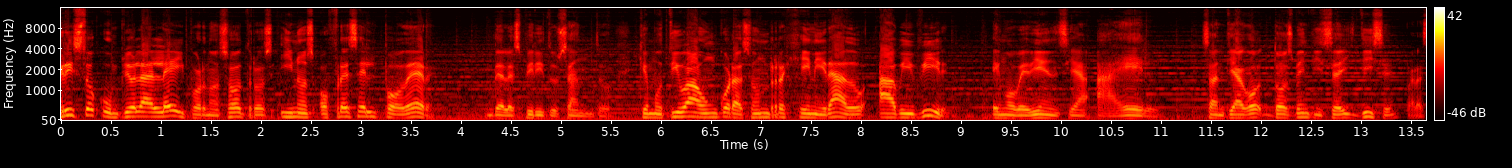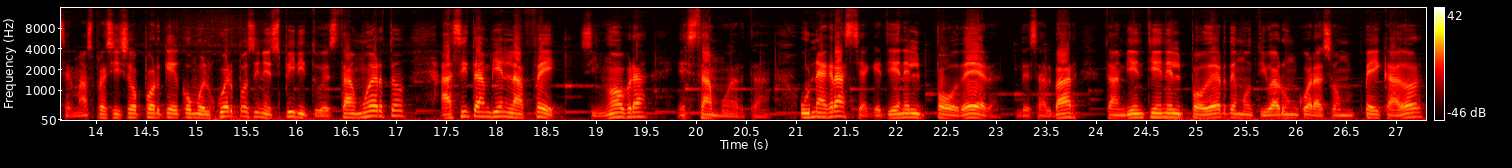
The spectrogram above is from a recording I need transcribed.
Cristo cumplió la ley por nosotros y nos ofrece el poder del Espíritu Santo, que motiva a un corazón regenerado a vivir en obediencia a Él. Santiago 2.26 dice, para ser más preciso, porque como el cuerpo sin espíritu está muerto, así también la fe sin obra está muerta. Una gracia que tiene el poder de salvar, también tiene el poder de motivar un corazón pecador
